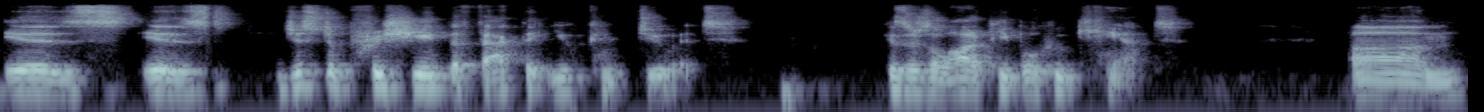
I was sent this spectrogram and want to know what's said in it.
is is just appreciate the fact that you can do it because there's a lot of people who can't. Um,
